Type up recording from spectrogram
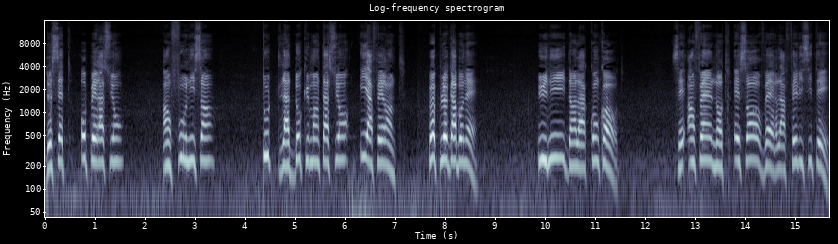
de cette opération en fournissant toute la documentation y afférente. Peuple gabonais, uni dans la concorde, c'est enfin notre essor vers la félicité.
